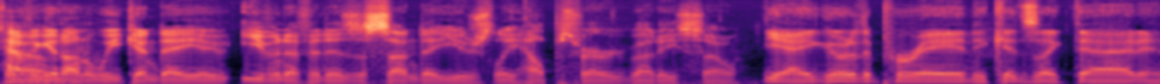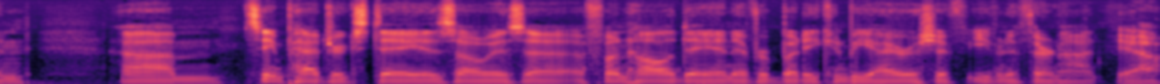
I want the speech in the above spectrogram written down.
Having it um, on a weekend day, even if it is a Sunday, usually helps for everybody. So yeah, you go to the parade, the kids like that, and um, St. Patrick's Day is always a, a fun holiday, and everybody can be Irish if even if they're not. yeah,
